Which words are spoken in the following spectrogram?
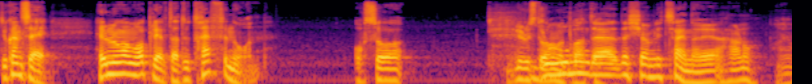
Du kan si 'Har du noen gang opplevd at du treffer noen', og så blir du stående og men det, det kommer litt seinere her nå. Ja.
